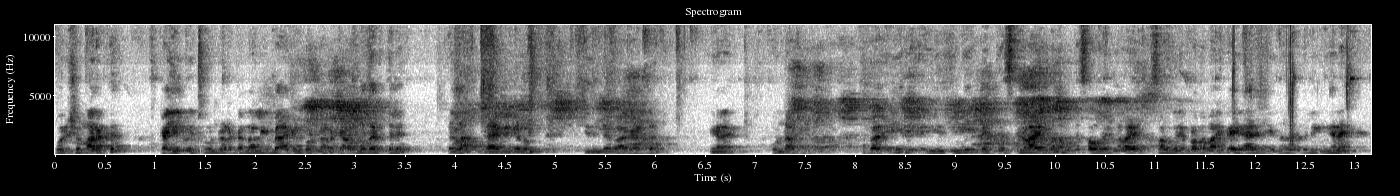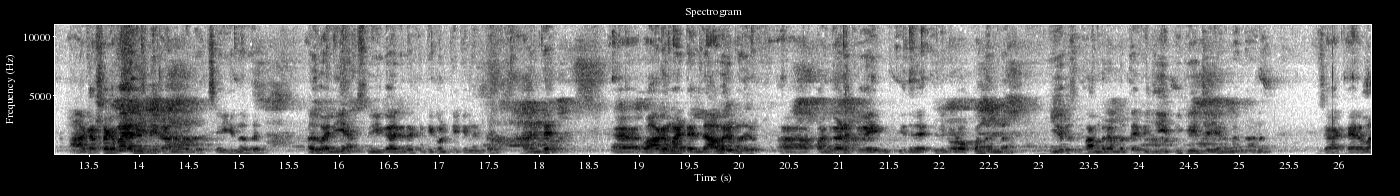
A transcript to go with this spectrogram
പുരുഷന്മാർക്ക് കയ്യിൽ വെച്ചുകൊണ്ട് നടക്കുന്ന അല്ലെങ്കിൽ ബാഗിൽ കൊണ്ട് നടക്കാവുന്ന തരത്തിൽ ഉള്ള ബാഗുകളും ഇതിന്റെ ഭാഗമായിട്ട് ഇങ്ങനെ ഉണ്ടാക്കുന്നത്. അപ്പോൾ ഈ ഇനി വ്യത്യസ്തങ്ങളായിട്ടുള്ള നമുക്ക് സൗകര്യങ്ങളായി സൗകര്യപ്രദമായി കൈകാര്യം ചെയ്യുന്ന തരത്തിൽ ഇങ്ങനെ ആകർഷകമായ രീതിയിലാണ് അത് ചെയ്യുന്നത്. അത് വലിയ സ്വീകാര്യത കിട്ടിക്കൊണ്ടിരിക്കുന്നുണ്ട്. അതിന്റെ ഭാഗമായിട്ട് എല്ലാവരും അതിൽ പങ്കെടുക്കുകയും ഇതിൽ ഇതിനോടൊപ്പം നിന്ന് ഈ ഒരു സംരംഭത്തെ വിജയിപ്പിക്കുകയും ചെയ്യണമെന്നാണ് കേരള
